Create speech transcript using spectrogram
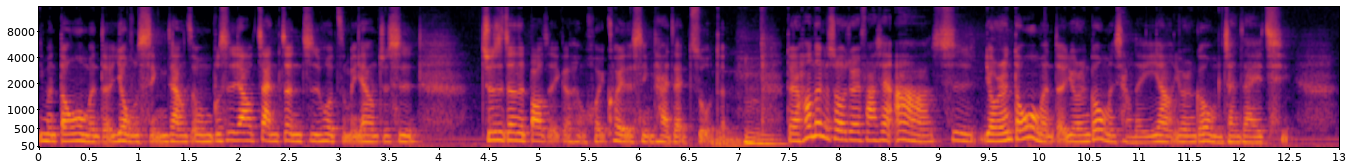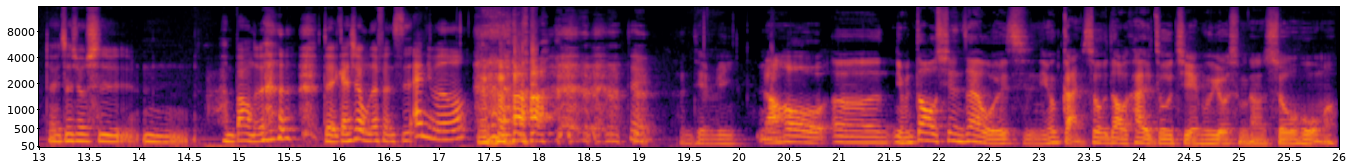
你们懂我们的用心这样子，我们不是要站政治或怎么样，就是。就是真的抱着一个很回馈的心态在做的，嗯，对，然后那个时候就会发现啊，是有人懂我们的，有人跟我们想的一样，有人跟我们站在一起，对，这就是嗯，很棒的，对，感谢我们的粉丝，爱你们哦，对，很甜蜜。然后呃，你们到现在为止，你有感受到开始做节目有什么样的收获吗？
